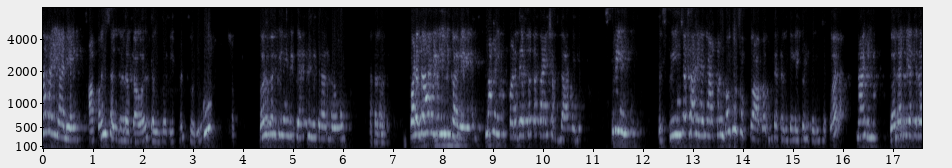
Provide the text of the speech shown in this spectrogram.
सहाय्याने आपण संगणकावर संकलित करू शकतो. बरोबर की नाही विद्यार्थी मित्रांनो? आता बघा. पडदा येईल करेल नाही पडद्याचा तर काय शब्द आहे? स्क्रीन स्क्रीनच्या सहाय्याने आपण बघू शकतो आपण त्याचं लेखन करू शकत. नाही गणक यंत्र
